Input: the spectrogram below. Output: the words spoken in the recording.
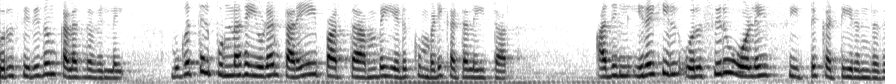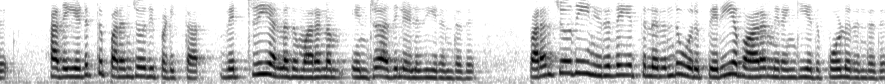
ஒரு சிறிதும் கலங்கவில்லை. முகத்தில் புன்னகையுடன் தரையை பார்த்த அம்பை எடுக்கும்படி கட்டளையிட்டார். அதில் இறகில் ஒரு சிறு ஓலை சீட்டு கட்டியிருந்தது. அதை எடுத்து பரஞ்சோதி படித்தார். வெற்றி அல்லது மரணம் என்று அதில் எழுதியிருந்தது. பரஞ்சோதியின் இருதயத்திலிருந்து ஒரு பெரிய பாரம் இறங்கியது போல் இருந்தது.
